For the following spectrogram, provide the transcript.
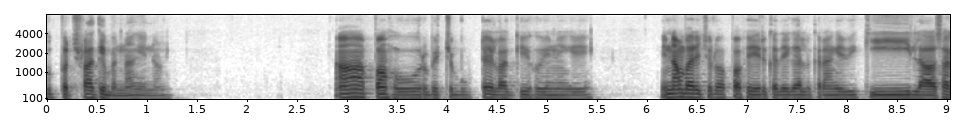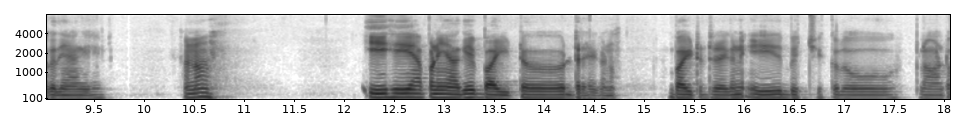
ਉੱਪਰ ਚੜਾ ਕੇ ਬੰਨਾਂਗੇ ਇਹਨਾਂ ਨੂੰ। ਆ ਆਪਾਂ ਹੋਰ ਵਿੱਚ ਬੂਟੇ ਲੱਗੇ ਹੋਏ ਨੇਗੇ। ਇਹਨਾਂ ਬਾਰੇ ਚਲੋ ਆਪਾਂ ਫੇਰ ਕਦੇ ਗੱਲ ਕਰਾਂਗੇ ਵੀ ਕੀ ਲਾ ਸਕਦੇ ਆਂਗੇ, ਹਨਾ? ਇਹ ਆਪਣੇ ਆ ਗਏ ਵਾਈਟ ਡਰੈਗਨ ਵਾਈਟ ਡਰੈਗਨ ਇਹ ਵਿੱਚ ਇੱਕ ਦੋ ਪਲਾਂਟ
